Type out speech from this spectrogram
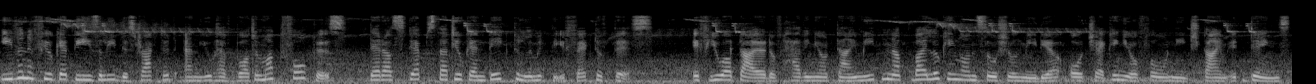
Even if you get easily distracted and you have bottom up focus, there are steps that you can take to limit the effect of this. If you are tired of having your time eaten up by looking on social media or checking your phone each time it dings,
